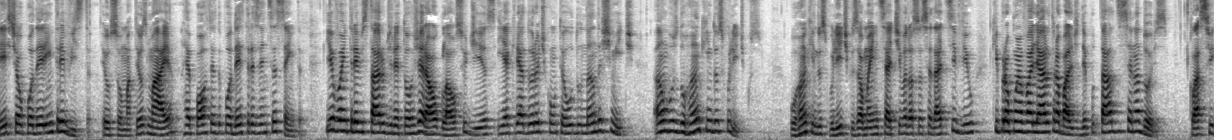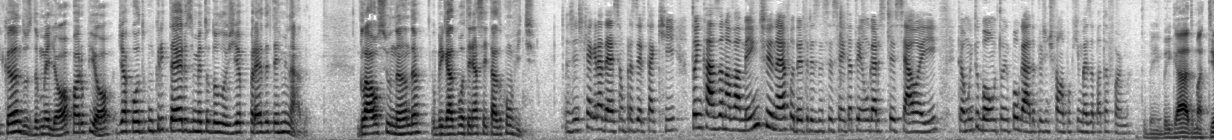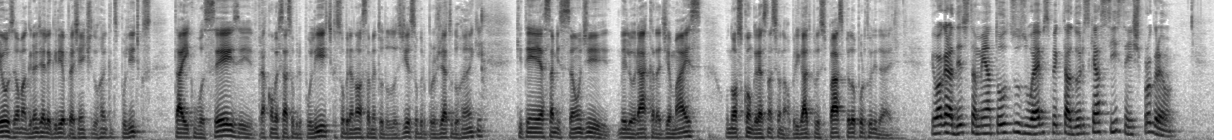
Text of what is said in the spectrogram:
Este é o Poder Entrevista. Eu sou Matheus Maia, repórter do Poder 360, e eu vou entrevistar o diretor-geral Glaucio Dias e a criadora de conteúdo Nanda Schmidt, ambos do Ranking dos Políticos. O Ranking dos Políticos é uma iniciativa da sociedade civil que propõe avaliar o trabalho de deputados e senadores, classificando-os do melhor para o pior, de acordo com critérios e metodologia pré-determinada. Glaucio, Nanda, obrigado por terem aceitado o convite. A gente que agradece, é um prazer estar aqui. Estou em casa novamente, né? Poder 360 tem um lugar especial aí. Então é muito bom, estou empolgada para a gente falar um pouquinho mais da plataforma. Muito bem, obrigado, Matheus. É uma grande alegria para a gente do Ranking dos Políticos estar tá aí com vocês e para conversar sobre política, sobre a nossa metodologia, sobre o projeto do Ranking, que tem essa missão de melhorar cada dia mais o nosso Congresso Nacional. Obrigado pelo espaço, pela oportunidade. Eu agradeço também a todos os web espectadores que assistem este programa.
